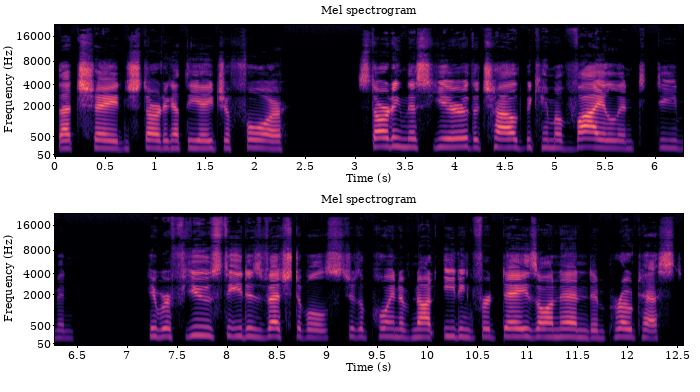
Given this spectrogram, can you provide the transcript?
That changed starting at the age of four. Starting this year, the child became a violent demon. He refused to eat his vegetables to the point of not eating for days on end in protest.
